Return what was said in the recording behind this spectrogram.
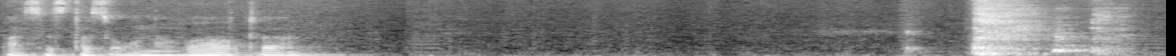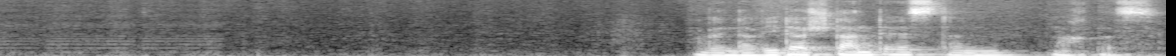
Was ist das ohne Worte? Und wenn da Widerstand ist, dann macht das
